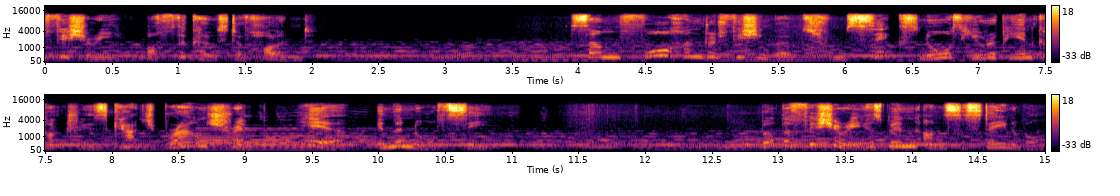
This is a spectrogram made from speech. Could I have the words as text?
fishery off the coast of Holland. Some 400 fishing boats from six North European countries catch brown shrimp here in the North Sea. But the fishery has been unsustainable.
